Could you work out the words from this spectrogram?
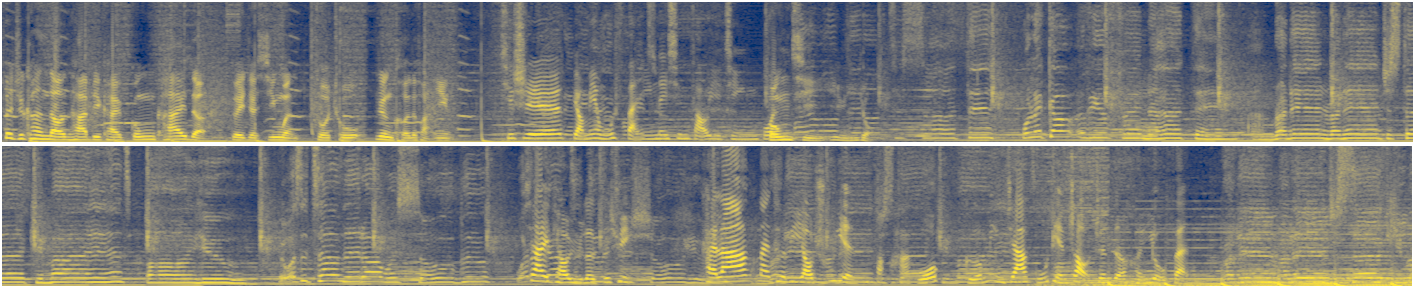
却只看到他避开公开的对这新闻做出任何的反应， 其实表面无反应，内心早已经风起云涌。下一条娱乐资讯，凯拉奈特利要出演法国革命家古典照，真的很有范。Running, running, just take my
